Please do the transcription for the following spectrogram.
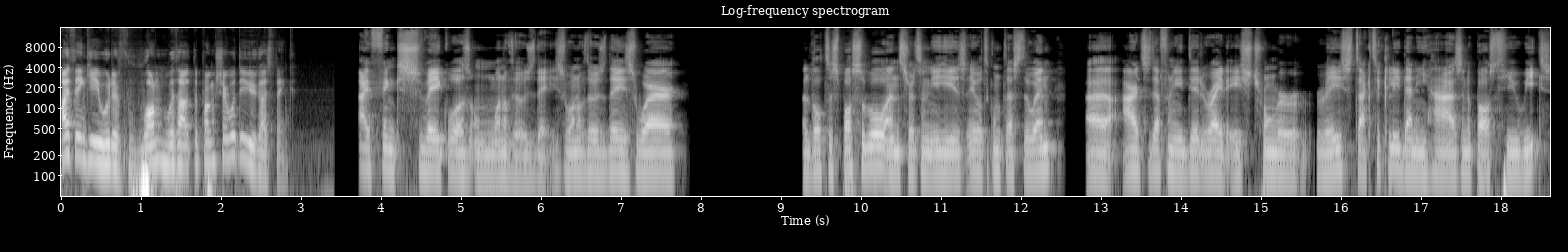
I think he would have won without the puncture. What do you guys think? I think Sweeck was on one of those days. One of those days where a lot is possible, and certainly he is able to contest the win. Uh, Aerts definitely did ride a stronger race tactically than he has in the past few weeks,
